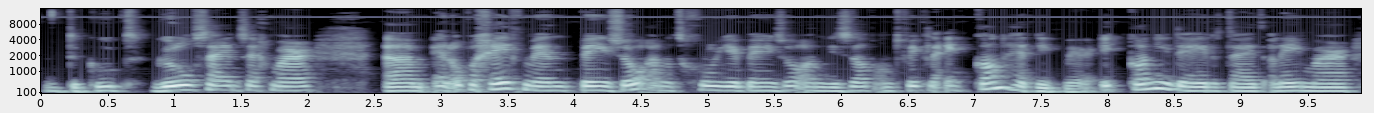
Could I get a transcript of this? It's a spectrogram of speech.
de good girl zijn, zeg maar. En op een gegeven moment ben je zo aan het groeien, ben je zo aan jezelf ontwikkelen en kan het niet meer. Ik kan niet de hele tijd alleen maar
